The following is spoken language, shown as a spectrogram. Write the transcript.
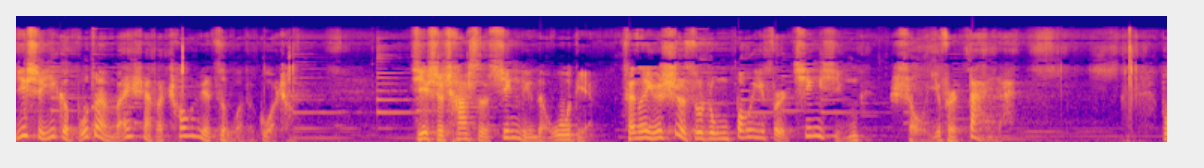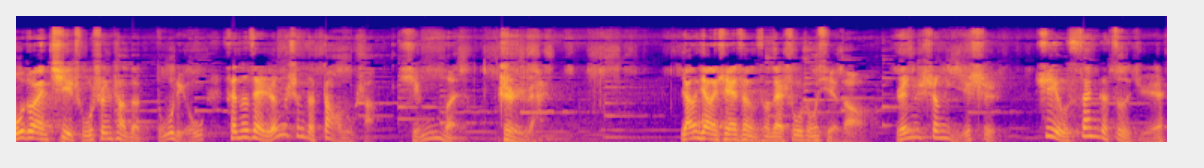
亦是一个不断完善和超越自我的过程。及时擦拭心灵的污点，才能于世俗中包一份清醒，守一份淡然。不断剔除身上的毒瘤，才能在人生的道路上行稳致远。杨绛先生曾在书中写道：“人生一世，需有三个自觉，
